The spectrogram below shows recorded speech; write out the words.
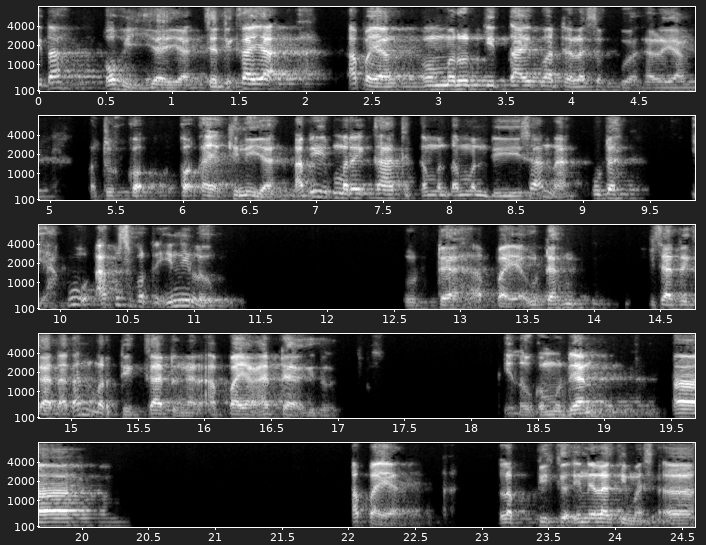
kita, oh iya ya. Jadi kayak apa ya? Menurut kita itu adalah sebuah hal yang, aduh kok kok kayak gini ya. Tapi mereka di teman-teman di sana udah, ya aku aku seperti ini loh. Udah apa ya? Udah bisa dikatakan merdeka dengan apa yang ada gitu. Itu kemudian eh, apa ya? Lebih ke ini lagi Mas, Eh,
